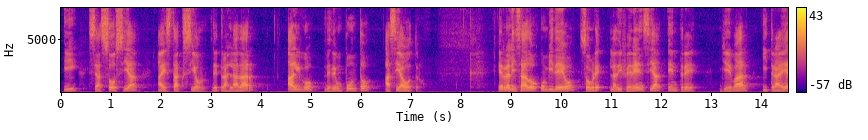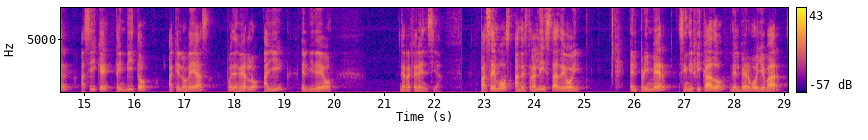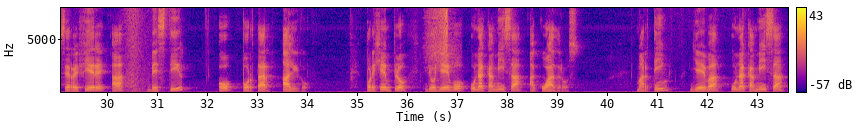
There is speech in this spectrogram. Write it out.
y se asocia a esta acción de trasladar algo desde un punto hacia otro. He realizado un video sobre la diferencia entre llevar y traer, así que te invito a que lo veas. Puedes verlo allí, el video de referencia. Pasemos a nuestra lista de hoy. El primer significado del verbo llevar se refiere a vestir o portar algo. Por ejemplo, yo llevo una camisa a cuadros. Martín lleva una camisa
